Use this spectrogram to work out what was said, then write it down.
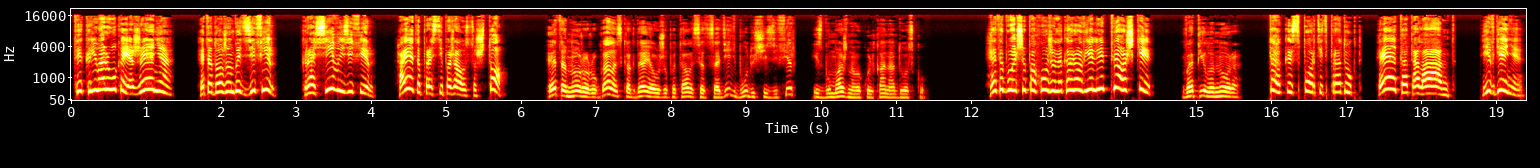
Ты криворукая, Женя! Это должен быть зефир, красивый зефир. А это, прости, пожалуйста, что? Это Нора ругалась, когда я уже пыталась отсадить будущий зефир из бумажного кулька на доску. «Это больше похоже на коровьи лепешки!» — вопила Нора. «Так испортить продукт — это талант! Евгения,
